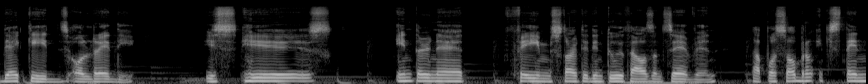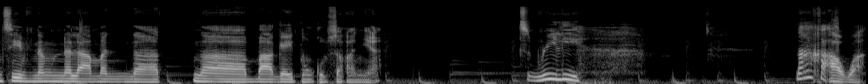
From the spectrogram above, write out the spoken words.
decades already. Is his internet fame started in 2007 tapos sobrang extensive ng nalaman na na bagay tungkol sa kanya. It's really nakakaawa.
